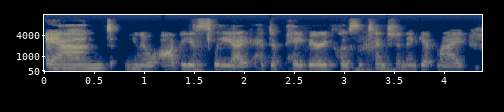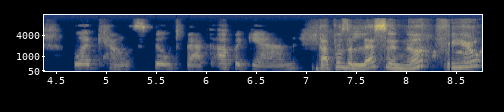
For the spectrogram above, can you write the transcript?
And, you know, obviously I had to pay very close attention and get my blood counts built back up again. that was a lesson, huh, for you?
